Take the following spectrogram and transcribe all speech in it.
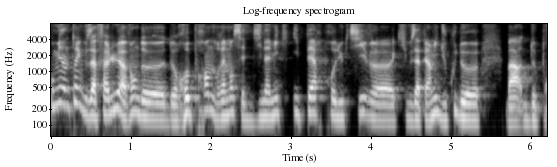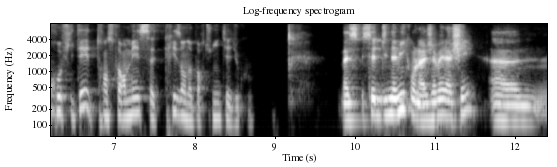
Combien de temps il vous a fallu avant de, reprendre vraiment cette dynamique hyper productive euh, qui vous a permis du coup de, bah, de profiter et de transformer cette crise en opportunité du coup? Bah, Cette dynamique, on l'a jamais lâchée. Euh,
